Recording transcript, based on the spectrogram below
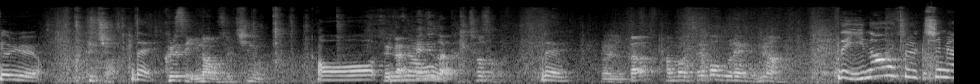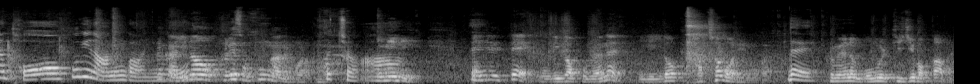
열려요. 그쵸? 네. 그래서 인아웃을 치는 거예요. 어, 그러니까 인아웃. 헤드가 다쳐서. 네. 그러니까 한번 셋업을 해보면 근데 인아웃을 치면 더 훅이 나는 거 그러니까 아닌가요? 인아웃 그래서 훅 나는 거라고. 그쵸. 아. 본인이 네. 때릴 때 우리가 보면은 이게 이렇게 다쳐버리는. 네. 그러면은 몸을 뒤집어 까봐요.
